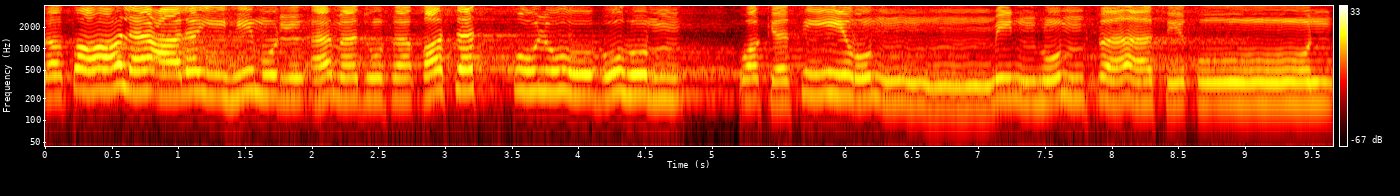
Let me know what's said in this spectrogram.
فطال عليهم الأمد فقست قلوبهم وكثير منهم فاسقون.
